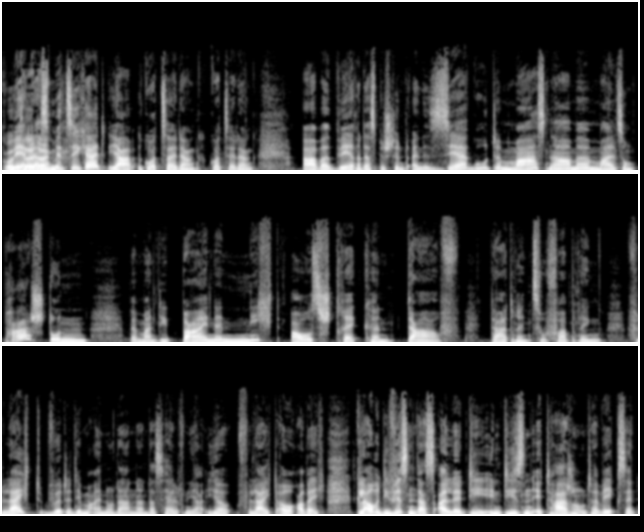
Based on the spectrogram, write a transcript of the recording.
Gott wäre das Dank. mit Sicherheit, ja, Gott sei Dank, Gott sei Dank. Aber wäre das bestimmt eine sehr gute Maßnahme, mal so ein paar Stunden, wenn man die Beine nicht ausstrecken darf, da drin zu verbringen. Vielleicht würde dem einen oder anderen das helfen. Ja, ihr vielleicht auch. Aber ich glaube, die wissen das alle, die in diesen Etagen unterwegs sind.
